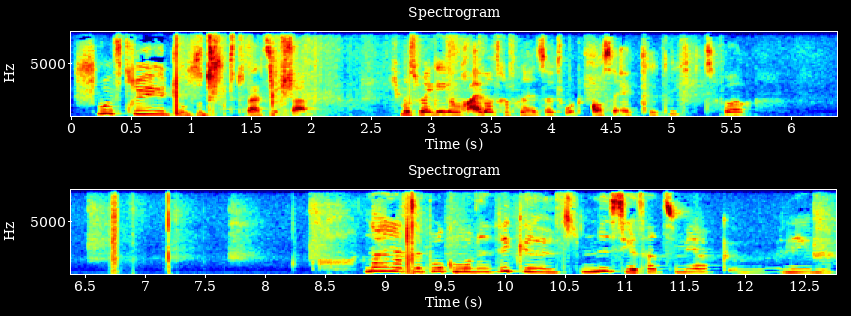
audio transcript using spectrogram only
Schwiftri. 20 Schaden. Ich muss meinen Gegner noch einmal treffen, dann ist er tot. Außer er kriegt nicht. Zwar. Nein, er hat sein Pokémon entwickelt. Mist, jetzt hat es mehr Leben.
